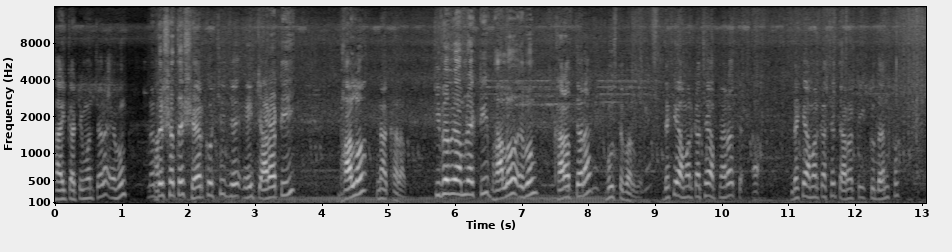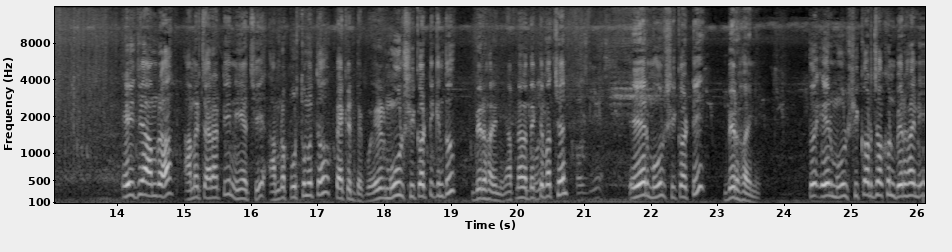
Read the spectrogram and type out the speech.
থাই কাটিমন চারা এবং আপনাদের সাথে শেয়ার করছি যে এই চারাটি ভালো না খারাপ? কীভাবে আমরা একটি ভালো এবং খারাপ চারা বুঝতে পারব? দেখি আমার কাছে আপনারা দেখি আমার কাছে চারাটি একটু দেন তো। এই যে আমরা আমের চারাটি নিয়েছি আমরা প্রথমে তো প্যাকেট দেখব। এর মূল শিকড়টি কিন্তু বের হয়নি। আপনারা দেখতে পাচ্ছেন এর মূল শিকড়টি বের হয়নি। তো এর মূল শিকড় যখন বের হয়নি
